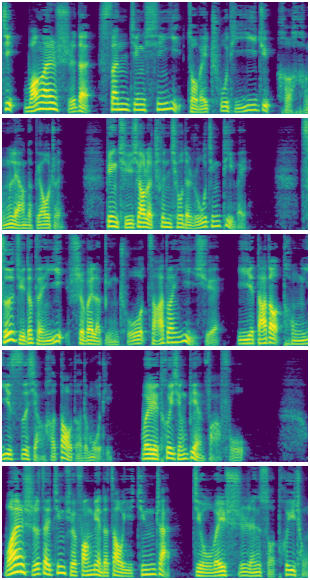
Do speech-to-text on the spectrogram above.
即王安石的三经新义作为出题依据和衡量的标准，并取消了春秋的儒经地位。此举的本意是为了摒除杂端易学。以达到统一思想和道德的目的，为推行变法服务。王安石在经学方面的造诣精湛，久为时人所推崇，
